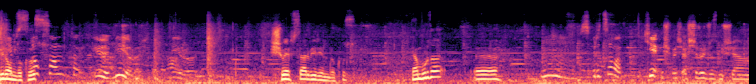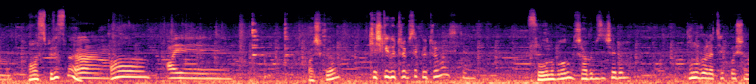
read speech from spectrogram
1.19, 90 1 euro işte. 1 euro. Schweppesler 1.29. Yani burada e, Spritze bak. 2.75 aşırı ucuzmuş ya. aa spritz mi? Ha. Aa, Ay. başka? Keşke götürebilsek götüremeyiz ki. Soğuğunu bulalım dışarıda biz içelim. Bunu böyle tek başına.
